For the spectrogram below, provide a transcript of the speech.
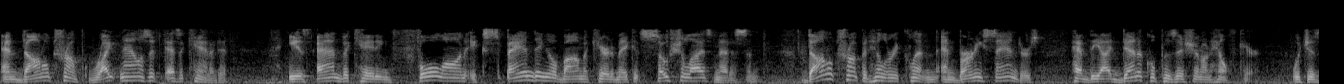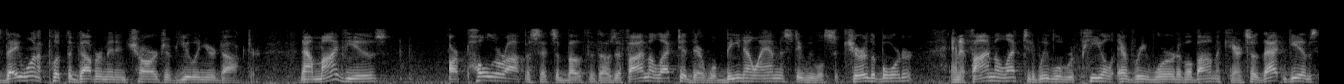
And Donald Trump, right now as a, as a candidate, is advocating full-on expanding Obamacare to make it socialized medicine. Donald Trump and Hillary Clinton and Bernie Sanders have the identical position on health care, which is they want to put the government in charge of you and your doctor. Now, my views are polar opposites of both of those. If I'm elected, there will be no amnesty. We will secure the border. And if I'm elected, we will repeal every word of Obamacare. And so that gives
